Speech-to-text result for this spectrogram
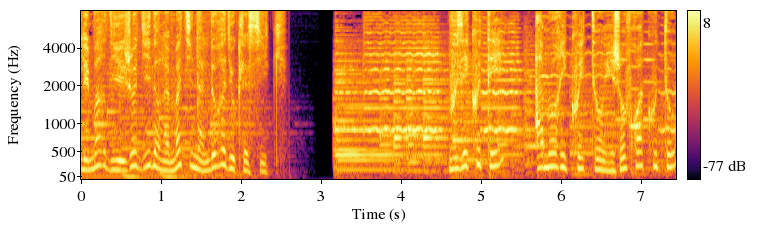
les mardis et jeudis dans la matinale de Radio Classique. Vous écoutez Amaury Cueto et Geoffroy Couteau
